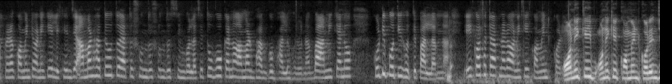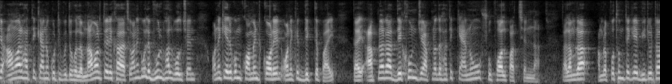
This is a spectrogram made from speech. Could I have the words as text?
আপনারা কমেন্টে অনেকেই লেখেন যে আমার হাতেও তো এত সুন্দর সুন্দর সিম্বল আছে তবুও কেন আমার ভাগ্য ভালো হলো না? বা আমি কেন কোটিপতি হতে পারলাম না? এই কথাটা আপনারা অনেকেই কমেন্ট করেন। অনেকেই অনেকে কমেন্ট করেন যে আমার হাতে কেন কোটিপতি হলাম না? আমার তো লেখা আছে। অনেকে বলে ভুল ভালো বলছেন অনেকে এরকম কমেন্ট করেন অনেকে দেখতে পাই। তাই আপনারা দেখুন যে আপনাদের হাতে কেন সুফল পাচ্ছেন না। তাহলে আমরা আমরা প্রথম থেকে ভিডিওটা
